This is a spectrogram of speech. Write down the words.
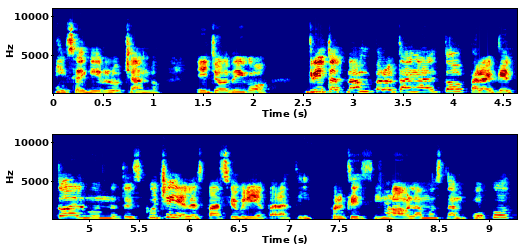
y seguir luchando. Y yo digo, grita tan pero tan alto para que todo el mundo te escuche y el espacio brille para ti, porque si no hablamos tampoco,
